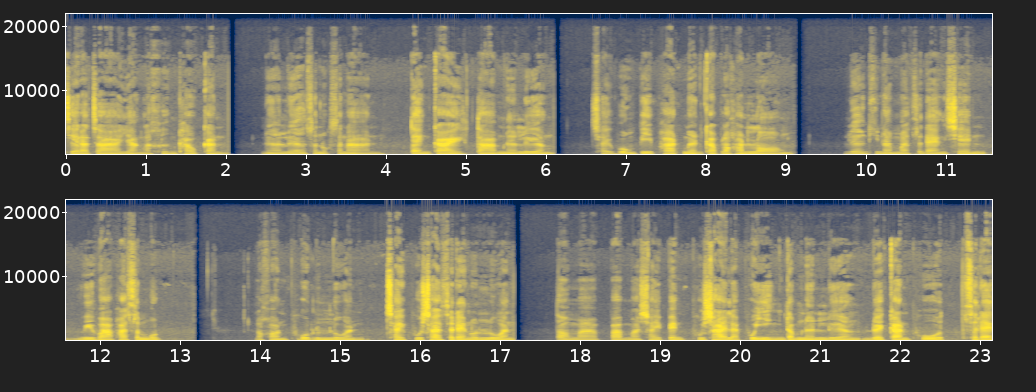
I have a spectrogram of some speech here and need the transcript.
เจรจาอย่างละครึ่งเท่ากัน เนื้อเรื่องสนุกสนาน แต่งกายตามเนื้อเรื่อง ใช้วงปีพาดเหมือนกับละครร้อง เรื่องที่นำมาแสดงเช่น วิวาพัสมุทรละครพูดล้วนๆ ใช้ผู้ชายแสดงล้วนๆ ต่อมาปรับมาใช้เป็นผู้ชายและผู้หญิงดำเนินเรื่อง ด้วยการพูดแสดง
